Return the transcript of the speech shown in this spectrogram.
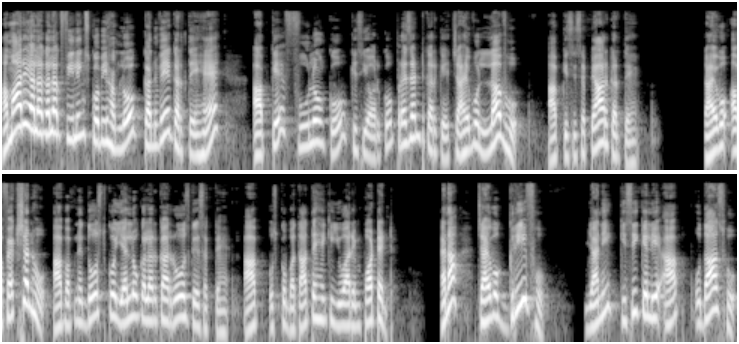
हमारे अलग अलग फीलिंग्स को भी हम लोग कन्वे करते हैं आपके फूलों को किसी और को प्रेजेंट करके, चाहे वो लव हो, आप किसी से प्यार करते हैं, चाहे वो अफेक्शन हो, आप अपने दोस्त को येलो कलर का रोज दे सकते हैं, आप उसको बताते हैं कि यू आर इंपॉर्टेंट है ना? चाहे वो ग्रीफ हो, यानी किसी के लिए आप उदास हो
